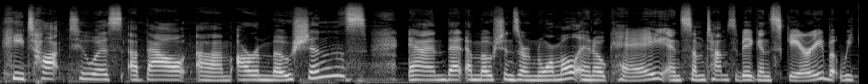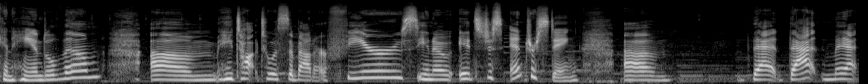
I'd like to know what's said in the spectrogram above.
he talked to us about um, our emotions and that emotions are normal and okay and sometimes big and scary, but we can handle them. Um, he talked to us about our fears. You know, it's just interesting. Um, that that met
